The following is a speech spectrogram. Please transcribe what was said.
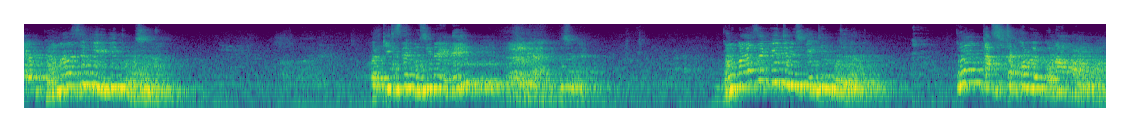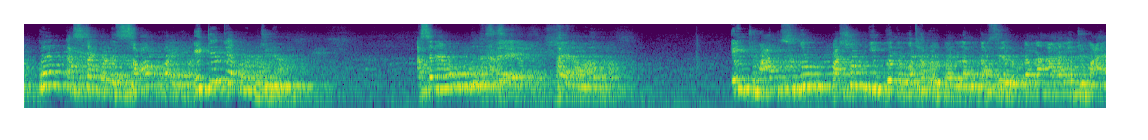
তার গুণা যে কি এটাই তো বুঝে না আর কি যে বুঝি না এটাই বুঝে না গুণা যে কি জিনিস এটাই বুঝে না কোন কাজটা করলে গুণা হয় কোন কাজটা করলে সওয়াব হয় এটাই তো এখনও বুঝি না আছে না এমন? ভাইয়েরা আমার এই জুমাতে শুধু প্রাসঙ্গিকগত কথাগুলো বললাম তাফসিরে ঢুকলাম না আগামী জুমায়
